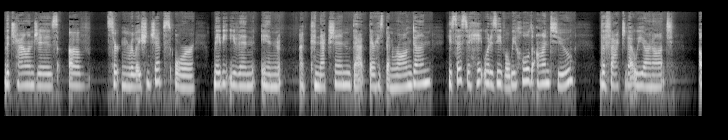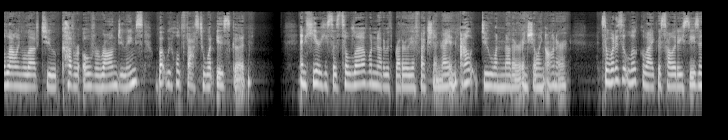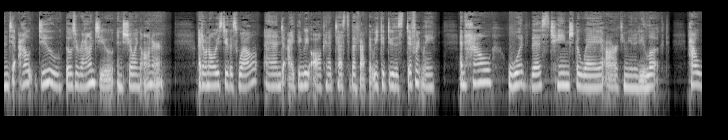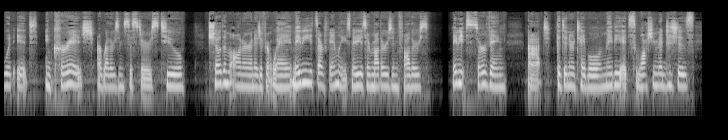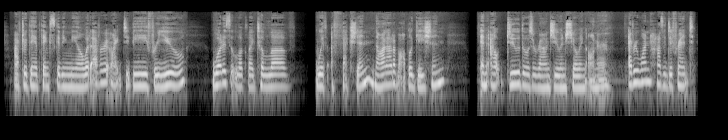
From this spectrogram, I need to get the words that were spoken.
the challenges of certain relationships or maybe even in a connection that there has been wrong done. He says to hate what is evil. We hold on to the fact that we are not allowing love to cover over wrongdoings, but we hold fast to what is good. And here he says to love one another with brotherly affection, right? And outdo one another in showing honor. So what does it look like this holiday season to outdo those around you in showing honor? I don't always do this well. And I think we all can attest to the fact that we could do this differently. And how would this change the way our community looked? How would it encourage our brothers and sisters to show them honor in a different way? Maybe it's our families. Maybe it's our mothers and fathers. Maybe it's serving at the dinner table, maybe it's washing the dishes after the Thanksgiving meal, whatever it might be for you. What does it look like to love with affection, not out of obligation, and outdo those around you in showing honor? Everyone has a different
